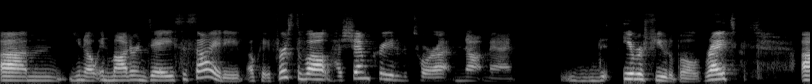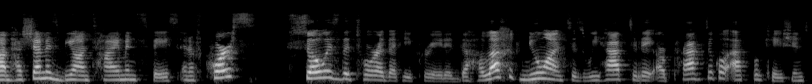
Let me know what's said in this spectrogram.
um, you know, in modern day society. Okay, first of all, Hashem created the Torah, not man. Irrefutable, right? Um, Hashem is beyond time and space. And of course, so is the Torah that he created. The halachic nuances we have today are practical applications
